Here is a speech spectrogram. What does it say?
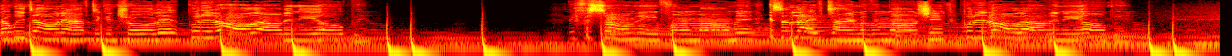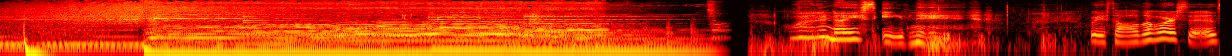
Now we don't have to control it, put it all out in the open. If it's only for a moment, it's a lifetime of emotion. Put it all out in the open. What a nice evening with all the horses.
